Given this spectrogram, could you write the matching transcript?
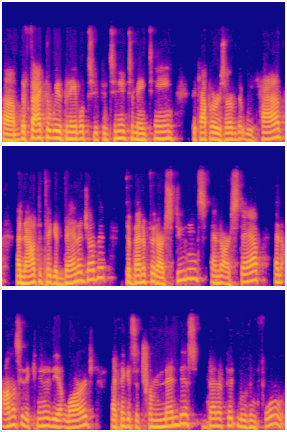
Um, the fact that we've been able to continue to maintain the capital reserve that we have and now to take advantage of it to benefit our students and our staff and honestly the community at large, I think it's a tremendous benefit moving forward.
